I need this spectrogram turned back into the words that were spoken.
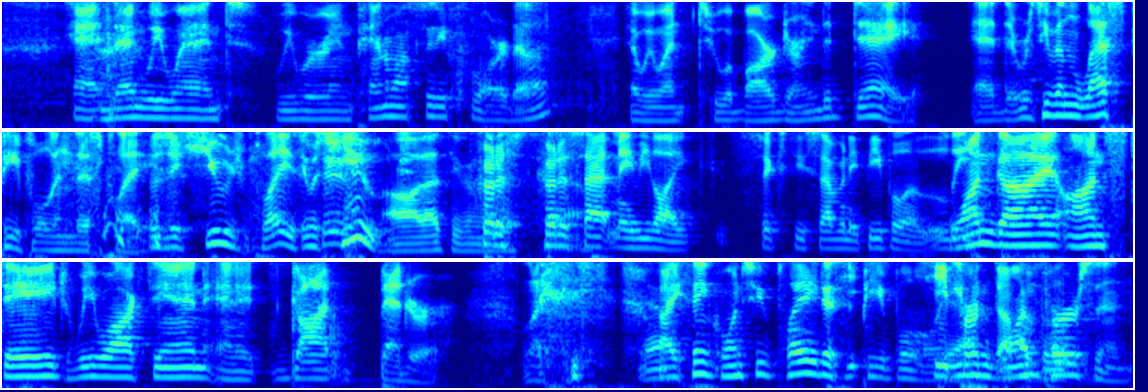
and then we went. We were in Panama City, Florida, and we went to a bar during the day, and there was even less people in this place. It was a huge place. It was too. huge. oh, that's even Could have worse. could have Yeah. sat maybe like 60, 70 people at least. One guy on stage. We walked in, and it got better. Like, Yeah. I think once you play to people, he even perked up. one Absolutely. person,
